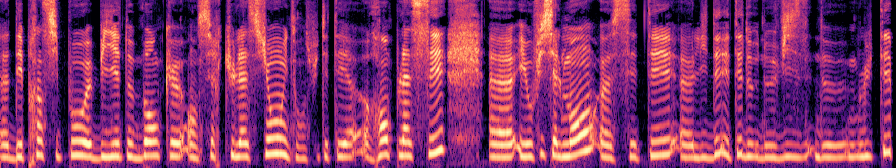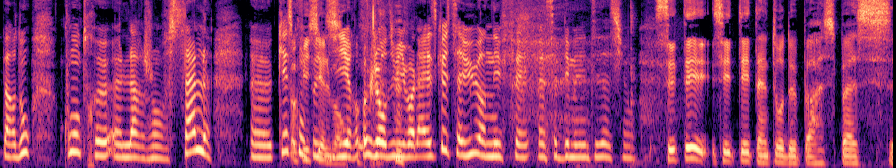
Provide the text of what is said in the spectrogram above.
euh, des principaux euh, billets de banque en circulation. Ils ont ensuite été remplacés et officiellement, c'était l'idée était de, de, lutter pardon contre l'argent sale. Qu'est-ce qu'on peut dire aujourd'hui Voilà, est-ce que ça a eu un effet cette démonétisation? C'était c'était un tour de passe-passe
